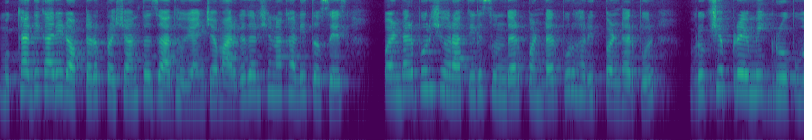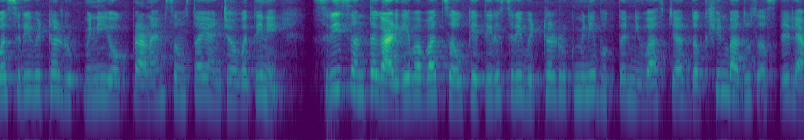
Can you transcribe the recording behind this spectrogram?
मुख्याधिकारी डॉक्टर प्रशांत जाधव यांच्या मार्गदर्शनाखाली तसेच पंढरपूर शहरातील सुंदर पंढरपूर हरित पंढरपूर वृक्षप्रेमी ग्रुप व श्री विठ्ठल रुक्मिणी योग प्राणायाम संस्था यांच्या वतीने श्री संत गाडगेबाबा चौक येथील श्री विठ्ठल रुक्मिणी भक्त निवासच्या दक्षिण बाजूस असलेल्या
